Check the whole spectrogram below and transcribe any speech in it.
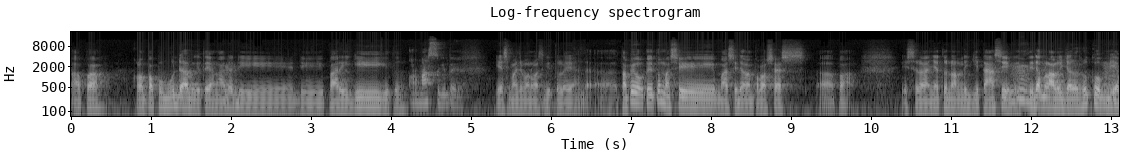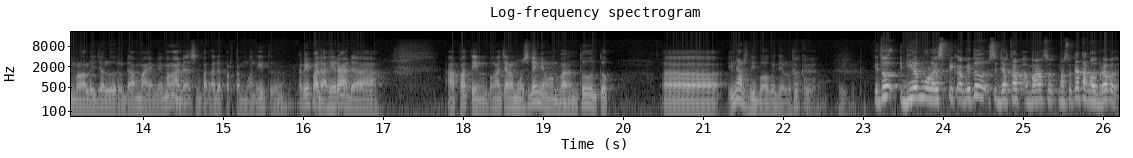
apa kelompok pemuda begitu yang Hmm. ada di di Parigi gitu Ormas gitu ya? ya semacam ormas gitu lah ya tapi waktu itu masih masih dalam proses apa istilahnya tuh non legitasi begitu. tidak melalui jalur hukum ya melalui jalur damai memang ada sempat ada pertemuan itu tapi pada akhirnya ada apa tim pengacara muslim yang membantu untuk eh, ini harus dibawa ke jalur hukum gitu. Itu dia mulai speak up itu sejak apa maksud- maksudnya tanggal berapa?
